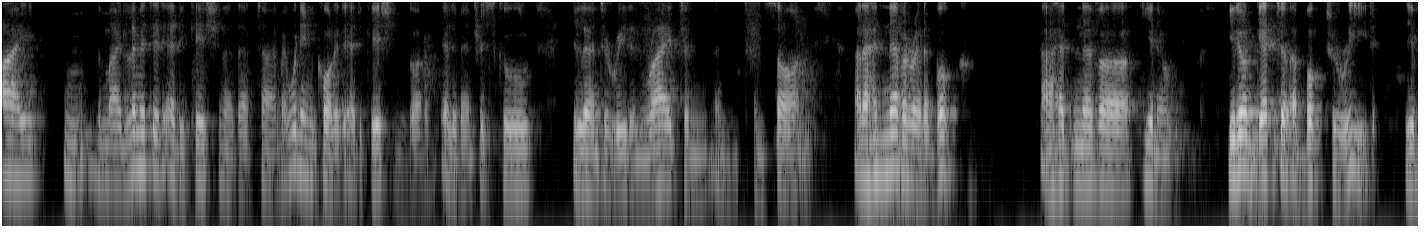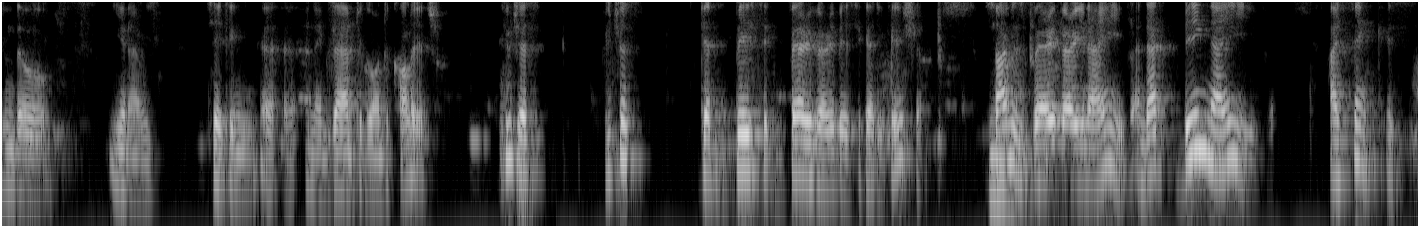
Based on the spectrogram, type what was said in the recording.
I, my limited education at that time, I wouldn't even call it education. You go to elementary school, you learn to read and write and, and, and so on. And I had never read a book. I had never, you know, you don't get to a book to read even though, you know, he's taking a, a, an exam to go into college. You just, you just get basic, very, very basic education. So I mm. was very, very naive. And that being naive, I think, is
